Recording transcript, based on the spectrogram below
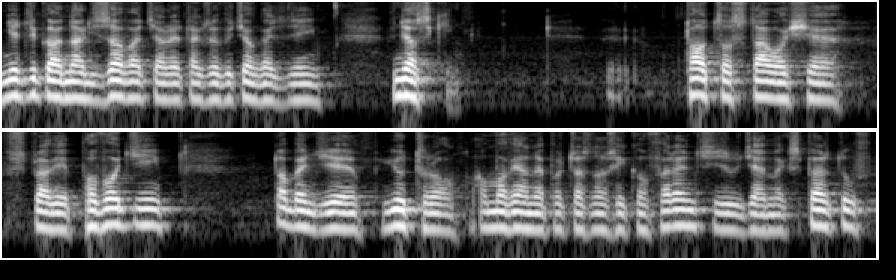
nie tylko analizować, ale także wyciągać z niej wnioski. to, co stało się w sprawie powodzi, to będzie jutro omawiane podczas naszej konferencji z udziałem ekspertów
